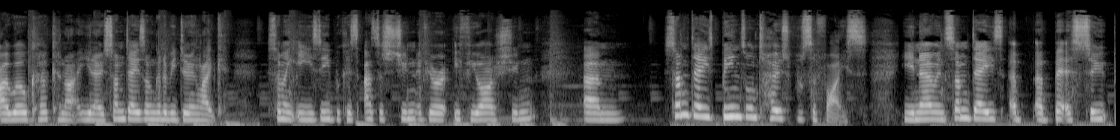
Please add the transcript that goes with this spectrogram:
I will cook, and I, you know, some days I'm going to be doing like something easy because as a student, if you're, if you are a student, um, some days beans on toast will suffice, you know, and some days a, a bit of soup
